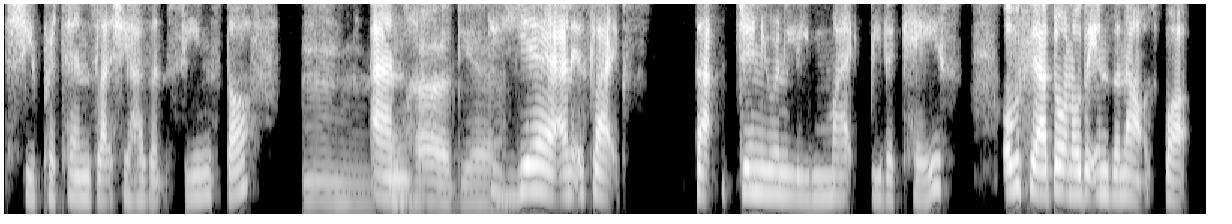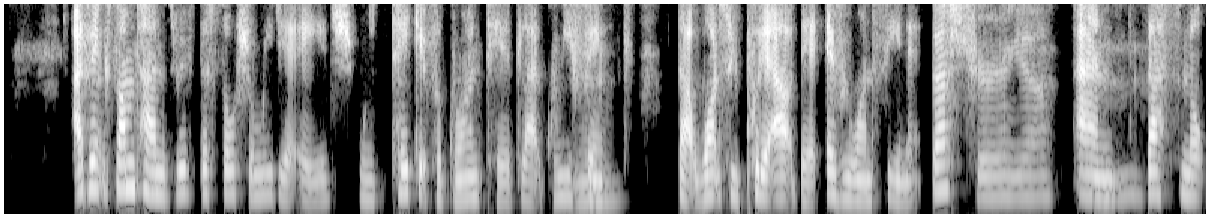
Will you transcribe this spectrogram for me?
she pretends like she hasn't seen stuff. Mm, And heard, yeah. Yeah, and it's like that genuinely might be the case. Obviously, I don't know the ins and outs, but I think sometimes with the social media age, we take it for granted. Like we Mm. think that once we put it out there, everyone's seen it. That's true, yeah. And Mm. that's not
